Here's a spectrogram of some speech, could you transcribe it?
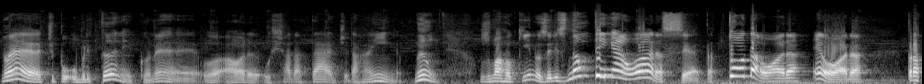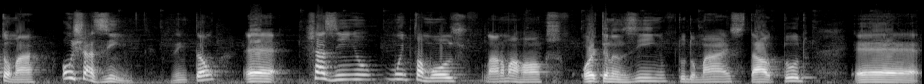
Não é tipo o britânico, né? A hora, o chá da tarde da rainha. Não. Os marroquinos, eles não têm a hora certa. Toda hora é hora para tomar um chazinho. Então, é chazinho muito famoso lá no Marrocos. Hortelãzinho, tudo mais, tal, tudo. É,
